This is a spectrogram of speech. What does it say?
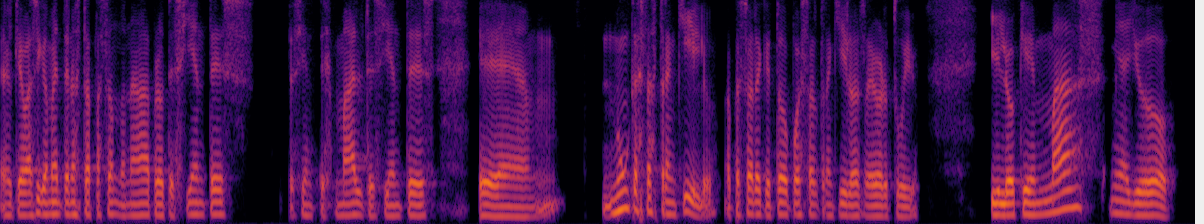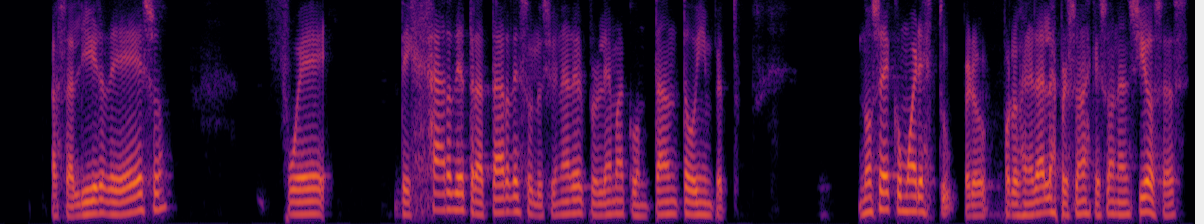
en el que básicamente no está pasando nada, pero te sientes, te sientes mal, te sientes em, nunca estás tranquilo, a pesar de que todo puede estar tranquilo alrededor tuyo. Y lo que más me ayudó a salir de eso fue dejar de tratar de solucionar el problema con tanto ímpetu. No sé cómo eres tú, pero por lo general las personas que son ansiosas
